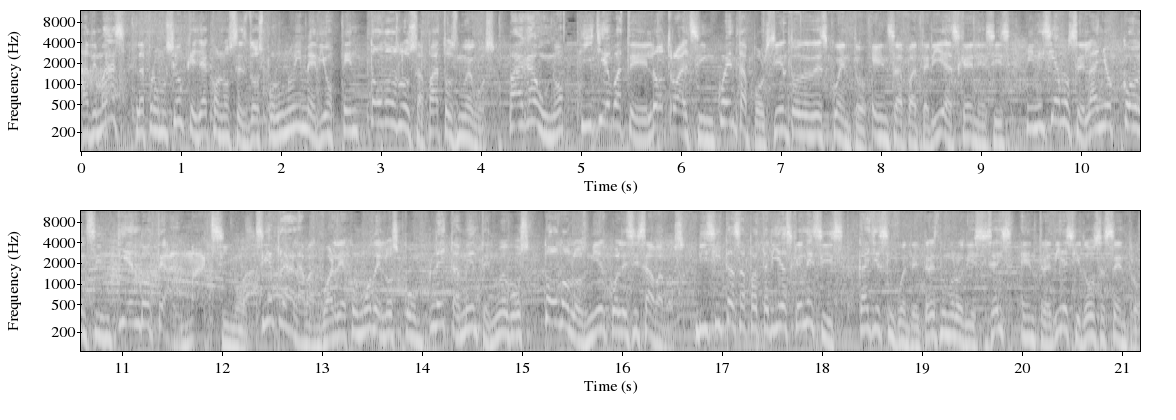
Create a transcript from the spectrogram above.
Además, la promoción que ya conoces 2x1 y medio en todos los zapatos nuevos. Paga uno y llévate el otro al 50% de descuento. En Zapaterías Génesis iniciamos el año consintiéndote al máximo. Siempre a la vanguardia con modelos completamente nuevos todos los miércoles y sábados. Visita Zapaterías Génesis, calle 53 número 16 entre 10 y 12 Centro.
